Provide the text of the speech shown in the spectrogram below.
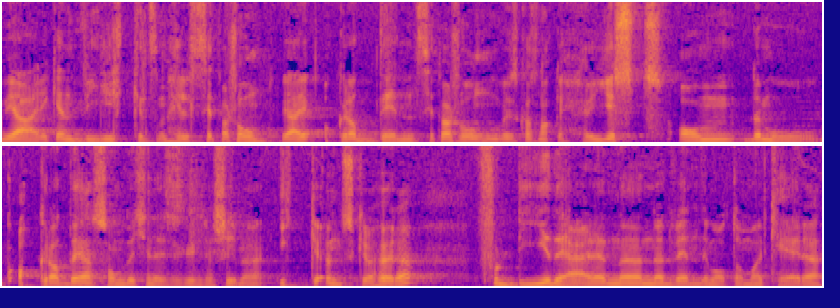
vi er ikke i en hvilken som helst situasjon. Vi er i akkurat den situasjonen hvor vi skal snakke høyest om det akkurat det som det kinesiske regimet ikke ønsker å høre. Fordi det er en uh, nødvendig måte å markere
